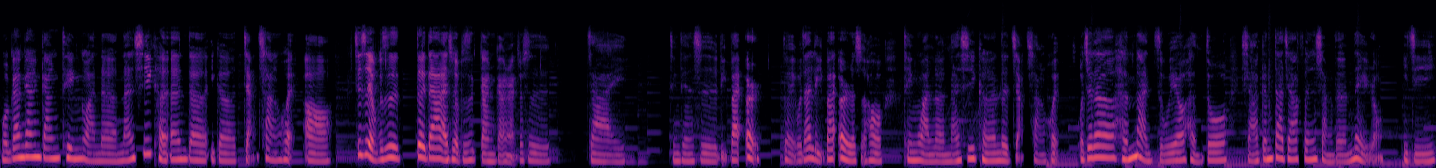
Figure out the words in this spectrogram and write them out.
我刚刚刚听完了南希肯恩的一个讲唱会哦，其实也不是。对大家来说也不是刚刚啊，就是在今天是礼拜二，对我在礼拜二的时候听完了南希肯恩的讲唱会，我觉得很满足，也有很多想要跟大家分享的内容，以及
